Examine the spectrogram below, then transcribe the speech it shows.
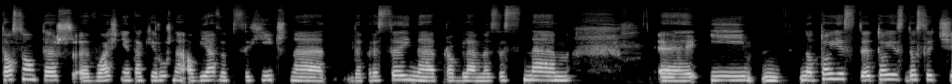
To są też właśnie takie różne objawy psychiczne, depresyjne, problemy ze snem. I mm, no to, jest, to jest dosyć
